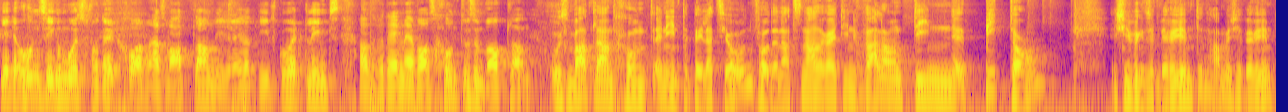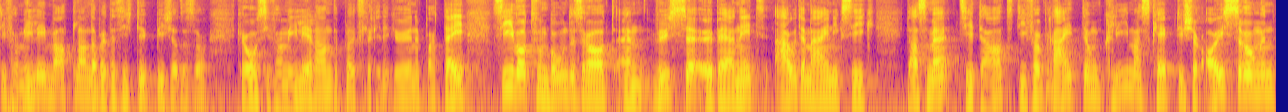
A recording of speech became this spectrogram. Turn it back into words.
jeder Unsinn muss von dort kommen, aber das Wattland ist relativ gut links. Also von dem her, was kommt aus dem Wattland? Aus dem Wattland kommt eine Interpellation von der Nationalrätin Valentine Piton. Ist übrigens ein berühmter Name, ist eine berühmte Familie im Wattland, aber das ist typisch, oder so. Grosse Familie landet plötzlich in der Grünen Partei. Sie wird vom Bundesrat ähm, wissen, ob er nicht auch der Meinung ist, dass man, Zitat, die Verbreitung klimaskeptischer Äußerungen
